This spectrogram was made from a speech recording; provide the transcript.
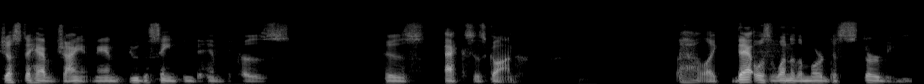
just to have giant man do the same thing to him because his ex is gone like that was one of the more disturbing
